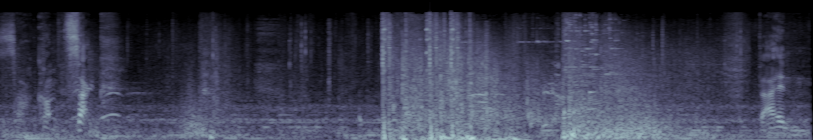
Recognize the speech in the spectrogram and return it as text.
So, komm, zack. Da hinten.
